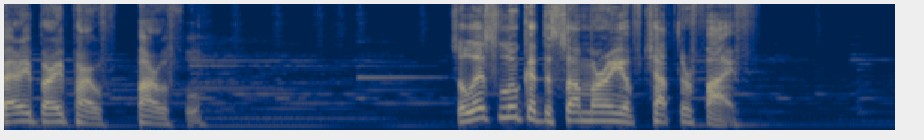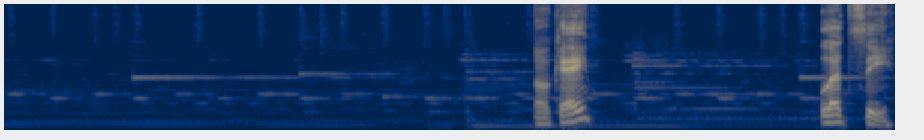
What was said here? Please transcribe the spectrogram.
Very, very pow powerful. So let's look at the summary of chapter 5. Okay? Let's see.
